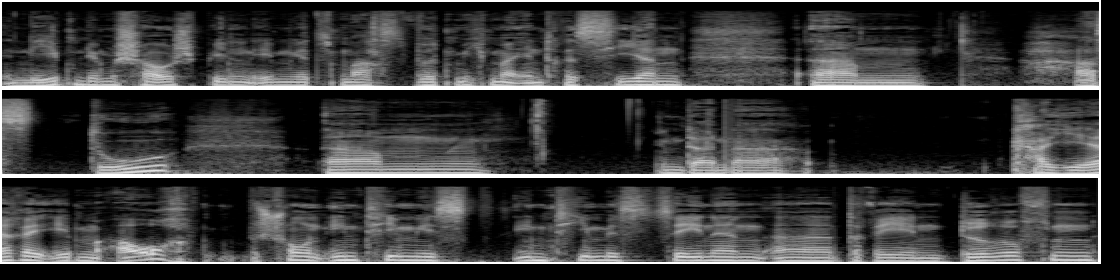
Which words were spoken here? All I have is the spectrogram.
neben dem Schauspielen eben jetzt machst, würde mich mal interessieren, ähm, hast du ähm, in deiner Karriere eben auch schon intime, intime Szenen äh, drehen dürfen,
